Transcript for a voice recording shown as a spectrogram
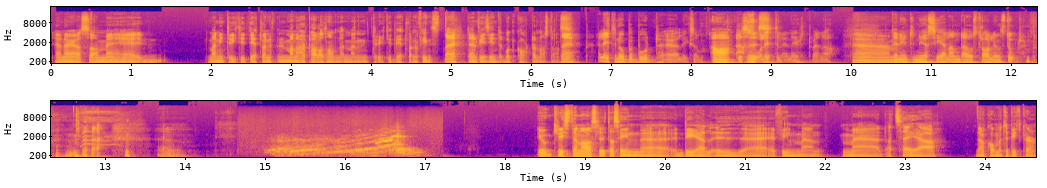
En ö som eh, man inte riktigt vet vad den, Man har hört talas om den men inte riktigt vet var den finns. Nej. Den finns inte på kartan någonstans. Nej, en liten obebodd ö liksom. Ja, Ja, precis. så liten är den inte men ja. Ehm, Den är ju inte Nya Zeeland, Australien stor. Eh, Jo, Christian avslutar sin eh, del i eh, filmen med att säga när de kommer till Pitcairn.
